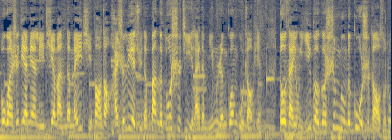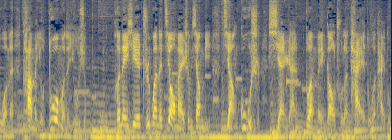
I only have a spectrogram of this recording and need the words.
不管是店面里贴满的媒体报道，还是列举的半个多世纪以来的名人光顾照片，都在用一个个生动的故事告诉着我们他们有多么的优秀。和那些直观的叫卖声相比，讲故事显然段位高出了太多太多。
